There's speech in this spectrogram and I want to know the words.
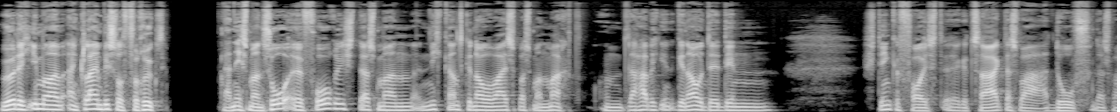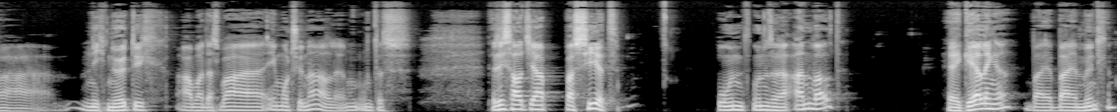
würde ich immer ein klein bisschen verrückt. Dann ist man so euphorisch, dass man nicht ganz genau weiß, was man macht. Und da habe ich genau den, Stinkefäust äh, gezeigt. Das war doof. Das war nicht nötig, aber das war emotional. Und das, das ist halt ja passiert. Und unser Anwalt, Herr Gerlinger bei Bayern München,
